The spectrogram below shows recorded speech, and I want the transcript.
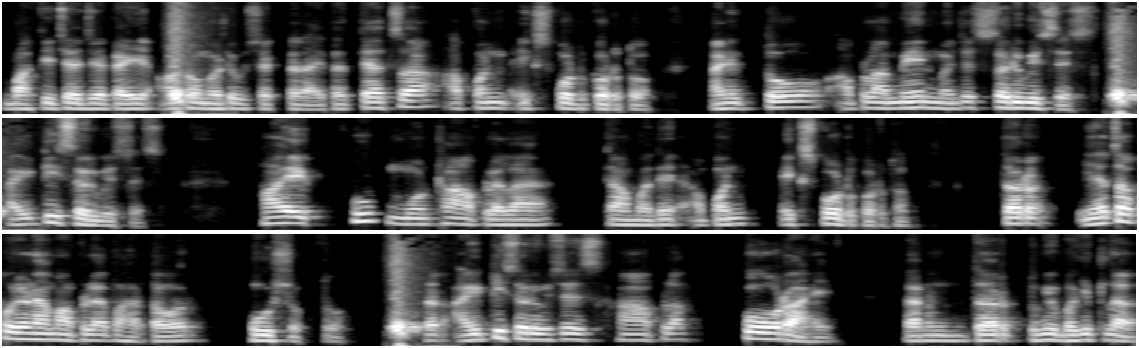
बाकीचे जे काही ऑटोमोटिव्ह सेक्टर आहे, तर त्याचा आपण एक्सपोर्ट करतो आणि तो आपला मेन म्हणजे सर्व्हिसेस, आय-टी सर्व्हिसेस हा एक खूप मोठा आपल्याला त्यामध्ये आपण एक्सपोर्ट करतो. तर याचा परिणाम आपल्या भारतावर होऊ शकतो. तर आय-टी सर्व्हिसेस हा आपला कोर आहे. कारण जर तुम्ही बघितलं,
